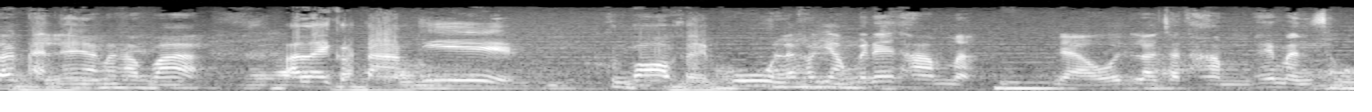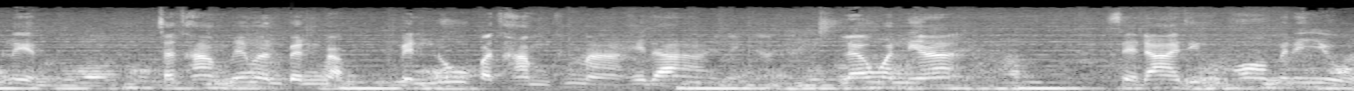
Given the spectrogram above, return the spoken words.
ตั้งแต่แรกนะครับว่า อะไรก็ตามที่คุณพ่อเคยพูดแล้วเขายังไม่ได้ทำอะเดี๋ยวเราจะทำให้มันสำเร็จ จะทำให้มันเป็นแบบเป็นรูปธรรมขึ้นมาให้ได้อะไรเงี้ยแล้ววันเนี้ยเสียดายที่คุณพ่อไม่ได้อยู่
